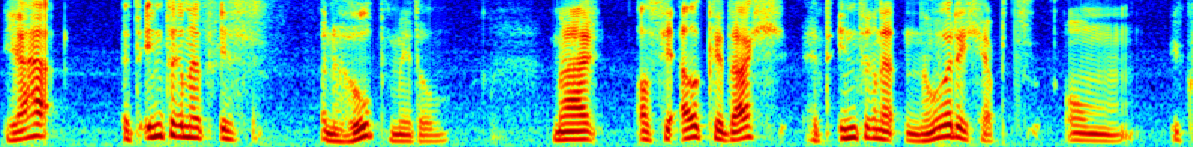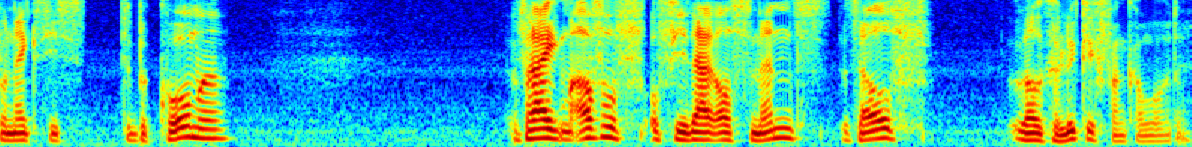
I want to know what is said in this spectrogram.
ja, het internet is een hulpmiddel. Maar als je elke dag het internet nodig hebt om je connecties te bekomen, vraag ik me af of, of je daar als mens zelf wel gelukkig van kan worden.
